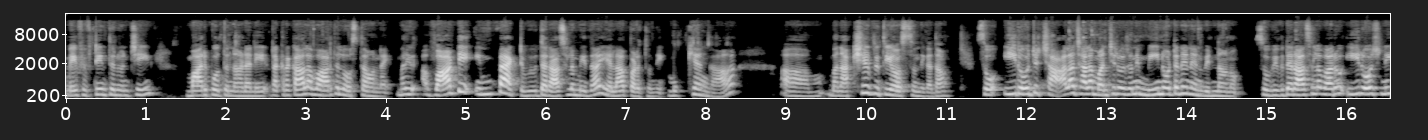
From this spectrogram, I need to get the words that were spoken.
మే ఫిఫ్టీన్త్ నుంచి మారిపోతున్నాడని రకరకాల వార్తలు వస్తూ ఉన్నాయి. మరి వాటి ఇంపాక్ట్ వివిధ రాశుల మీద ఎలా పడుతుంది? ముఖ్యంగా మన అక్షయ తృతీయ వస్తుంది కదా. సో ఈ రోజు చాలా చాలా మంచి రోజు అని మీ నోటనే నేను విన్నాను. సో వివిధ రాశుల వారు ఈ రోజుని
